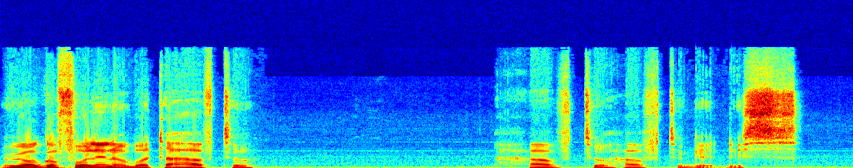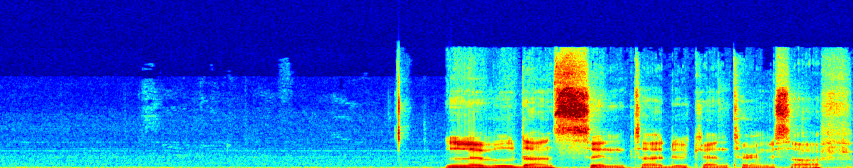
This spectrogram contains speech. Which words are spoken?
We'll go full in, but I have to have to have to get this level down centered we can turn this off.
